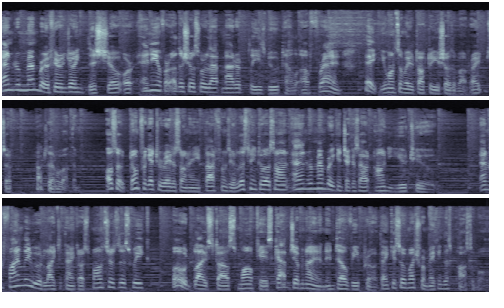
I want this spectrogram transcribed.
And remember, if you're enjoying this show or any of our other shows for that matter, please do tell a friend. Hey, you want somebody to talk to your shows about, right? So talk to them about them. Also, don't forget to rate us on any platforms you're listening to us on. And remember, you can check us out on YouTube. And finally, we would like to thank our sponsors this week boAt Lifestyle, Small Case, Capgemini, and Intel vPro. Thank you so much for making this possible.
